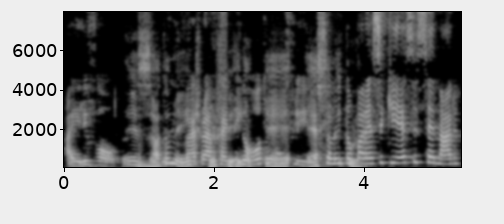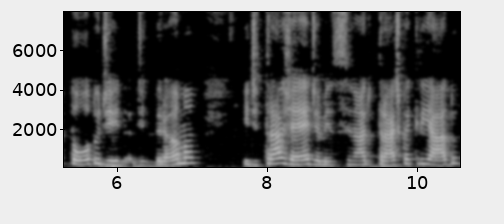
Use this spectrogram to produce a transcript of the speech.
Aí ele volta. Exatamente. Vai pra África e tem Não, outro é, conflito. Essa leitura. Então parece que esse cenário todo de, de drama e de tragédia mesmo, esse cenário trágico é criado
